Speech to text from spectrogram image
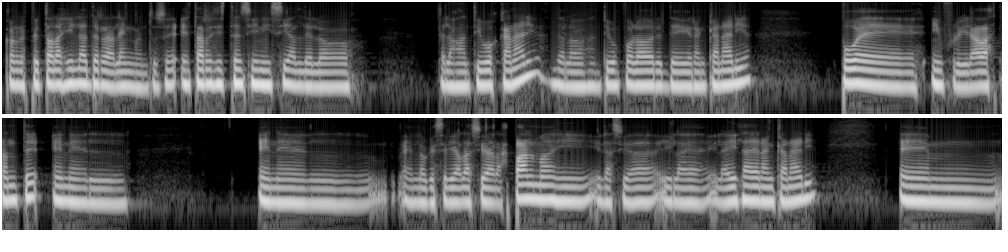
con respecto a las islas de Realengo. Entonces, esta resistencia inicial de los, de los antiguos canarios, de los antiguos pobladores de Gran Canaria, pues influirá bastante en el, en, el, en lo que sería la ciudad de Las Palmas y, la ciudad y la, isla de Gran Canaria, em,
